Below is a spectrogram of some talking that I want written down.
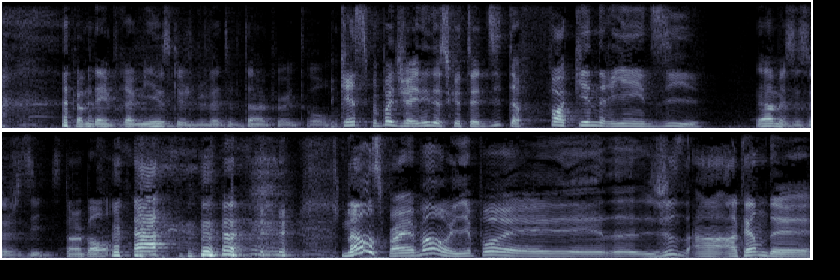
Comme d'un premier où ce que je buvais tout le temps un peu trop. Chris, tu peux pas être gêné de ce que t'as dit, t'as fucking rien dit. Non, mais c'est ça que je dis. C'est un bon. Non, c'est pas un bon. Il a pas. euh, juste en, en termes de.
